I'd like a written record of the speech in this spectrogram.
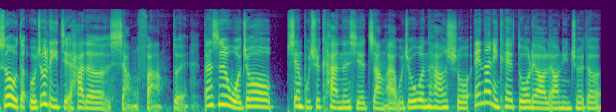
所以，我的我就理解他的想法，对，但是我就先不去看那些障碍，我就问他说：“哎，那你可以多聊聊，你觉得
